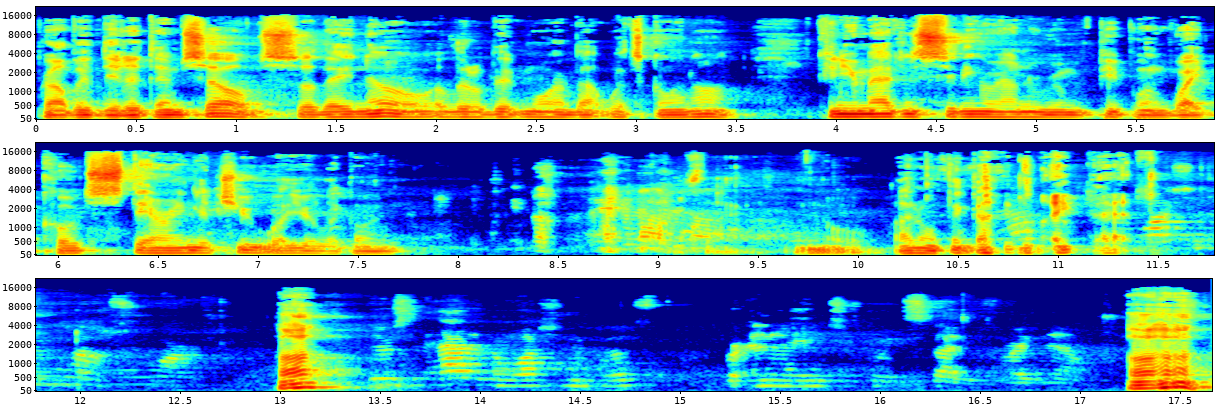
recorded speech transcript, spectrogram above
probably did it themselves. So they know a little bit more about what's going on. Can you imagine sitting around a room with people in white coats staring at you while you're like going, like, no, I don't think I'd like that. Huh? There's an ad in the Washington Post for NIH doing studies right now. Uh huh.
